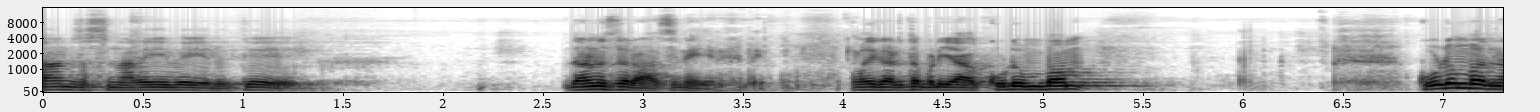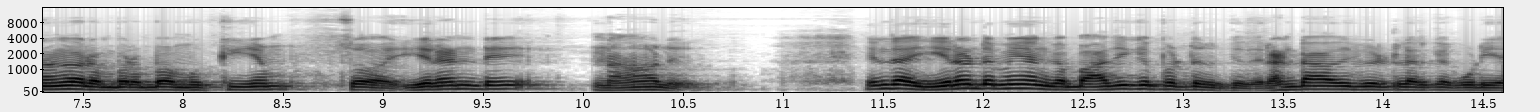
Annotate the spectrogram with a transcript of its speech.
சான்சஸ் நிறையவே இருக்குது தனுசு ராசி நேயர்களே அதுக்கு அடுத்தபடியாக குடும்பம். குடும்பம் தாங்க ரொம்ப ரொம்ப முக்கியம். ஸோ இரண்டு நாலு. இந்த இரண்டுமே அங்கே பாதிக்கப்பட்டு இருக்குது. ரெண்டாவது வீட்டில் இருக்கக்கூடிய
